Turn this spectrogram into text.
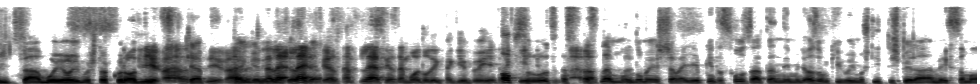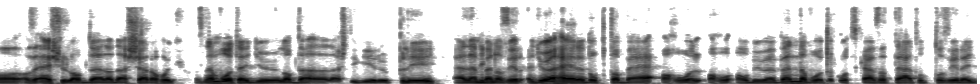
így számolja, hogy most akkor addig nyilván, kell nyilván, de le, lehet, hogy ez nem, lehet, hogy ez nem oldódik meg jövő héten. Abszolút, ezt, ezt, nem mondom én sem. Egyébként azt hozzátenném, hogy azon kívül, hogy most itt is például emlékszem az első labda eladására, hogy az nem volt egy labda eladást ígérő play, ellenben azért egy olyan helyre dobta be, ahol, ahol, ahol benne volt a kockázat, tehát ott azért egy,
